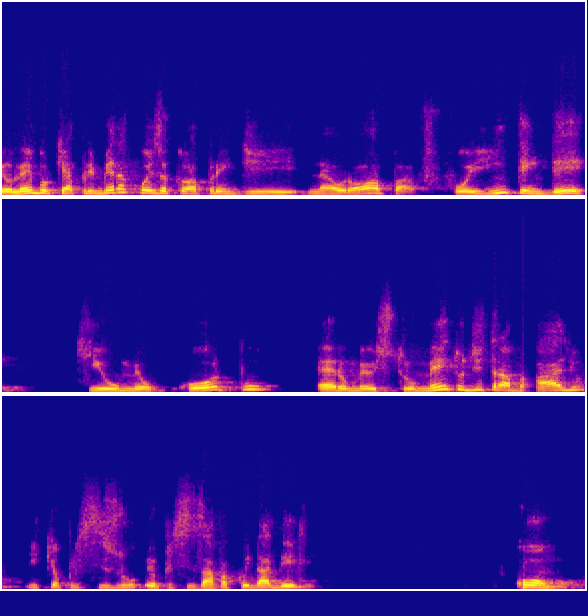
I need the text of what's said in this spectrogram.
eu lembro que a primeira coisa que eu aprendi na Europa foi entender que o meu corpo era o meu instrumento de trabalho e que eu preciso eu precisava cuidar dele. Como?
